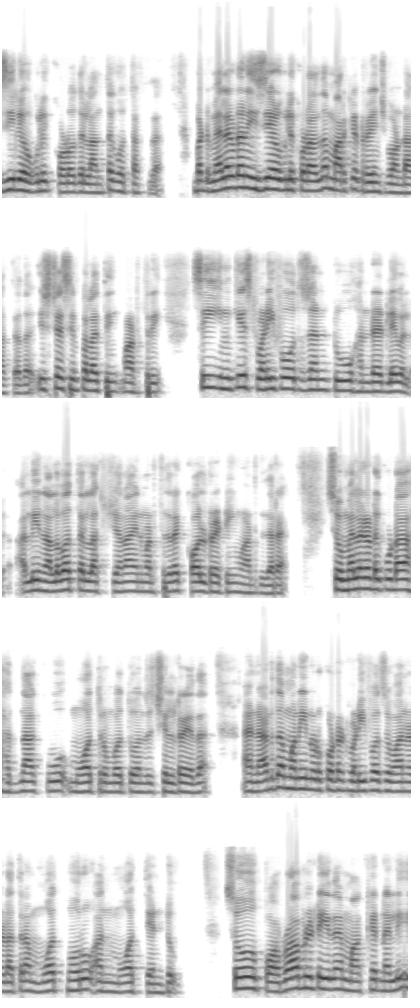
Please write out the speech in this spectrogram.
ಈಸಿಲಿ ಹೋಗ್ಲಿಕ್ಕೆ ಕೊಡೋದಿಲ್ಲ ಅಂತ ಗೊತ್ತಾಗ್ತದೆ. ಬಟ್ ಮೇಲೆಗಡೆ ಈಸಿ ಹೋಗ್ಲಿಕ್ಕೆ ಕೊಡೋದ್ರೆ ಮಾರ್ಕೆಟ್ ರೇಂಜ್ ಬೌಂಡ್ ಆಗ್ತದೆ. ಇಷ್ಟೇ ಸಿಂಪಲ್ ಆಗಿ ಥಿಂಕ್ ಮಾಡ್ತೀರಿ. See in case twenty four thousand two hundred level ಅಲ್ಲಿ ನಲವತ್ತ ಲಕ್ಷ ಜನ ಏನ್ ಮಾಡ್ತಿದ್ದಾರೆ? ಕಾಲ್ ರೇಟಿಂಗ್ ಮಾಡ್ತಿದ್ದಾರೆ. ಸೊ ಮೇಲೆಗಡೆ ಕೂಡ ಹದಿನಾಲ್ಕು, ಮೂವತ್ತೊಂಬತ್ತು ಅಂದ್ರೆ ಚಿಲ್ಲರೆ ಇದೆ. ಅಂಡ್ ಅರ್ಧ ಮನಿ ನೋಡ್ಕೊಂಡ್ರೆ ಟ್ವೆಂಟಿ ಫೋರ್ ಸೆವೆನ್ ಹಂಡ್ರೆಡ್ ಹತ್ರ ಮೂವತ್ಮೂರು ಅಂಡ್ ಮೂವತ್ತೆಂಟು. ಸೊ ಪ್ರಾಬಬಿಲಿಟಿ ಇದೆ ಮಾರ್ಕೆಟ್ನಲ್ಲಿ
